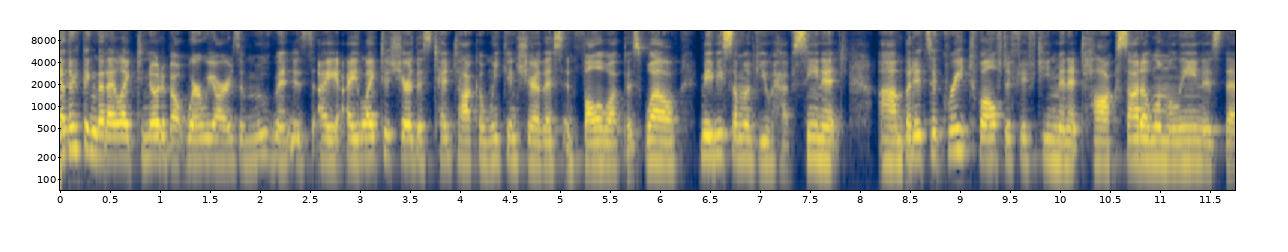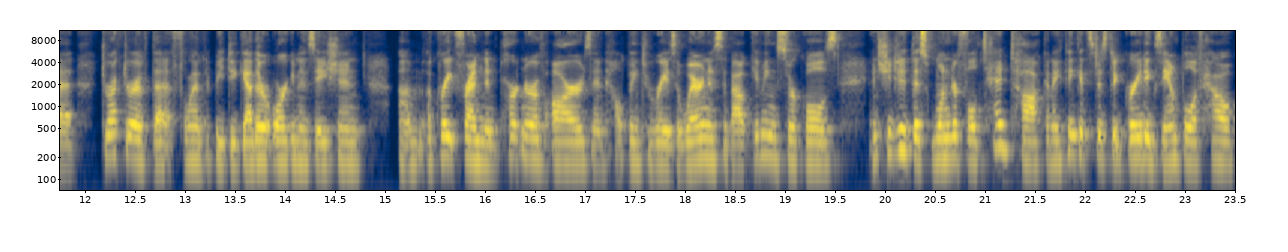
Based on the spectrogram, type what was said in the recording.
other thing that I like to note about where we are as a movement is I, I, like to share this TED Talk and we can share this and follow up as well. Maybe some of you have seen it, um, but it's a great 12 to 15 minute talk. Sara Lomelin is the director of the Philanthropy Together organization um, a great friend and partner of ours and helping to raise awareness about giving circles. And she did this wonderful TED talk. And I think it's just a great example of how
